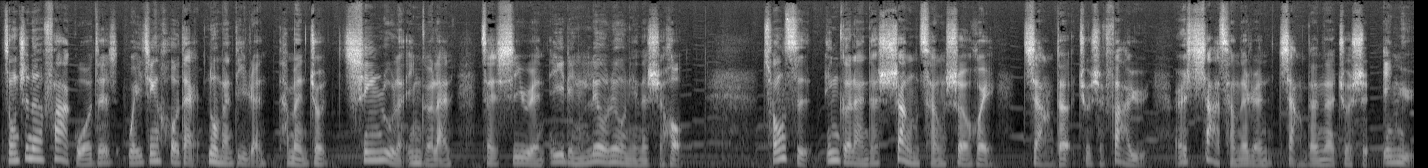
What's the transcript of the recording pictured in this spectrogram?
总之呢，法国的维京后代诺曼底人，他们就侵入了英格兰，在西元一零六六年的时候，从此英格兰的上层社会。讲的就是法语，而下层的人讲的呢就是英语。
